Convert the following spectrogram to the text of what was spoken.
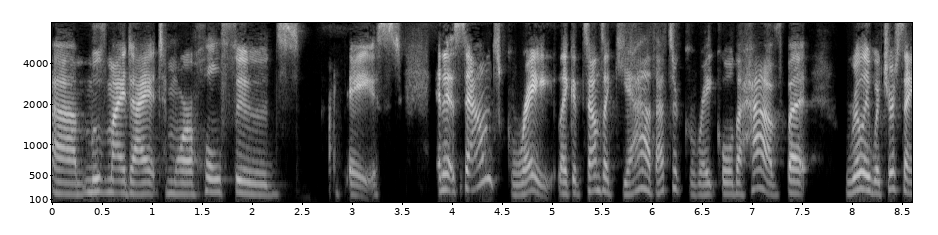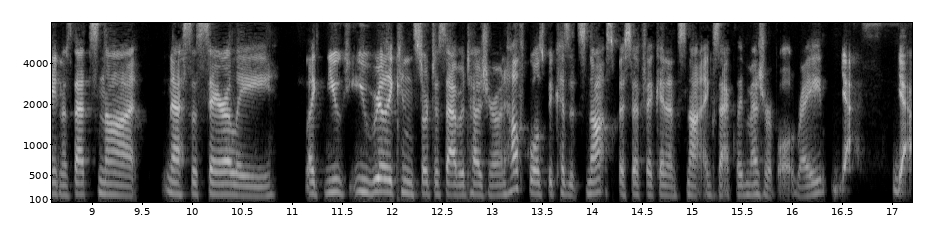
um, move my diet to more whole foods based. And it sounds great. Like it sounds like, yeah, that's a great goal to have. But really, what you're saying is that's not necessarily like you you really can start to sabotage your own health goals because it's not specific and it's not exactly measurable right yes yes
